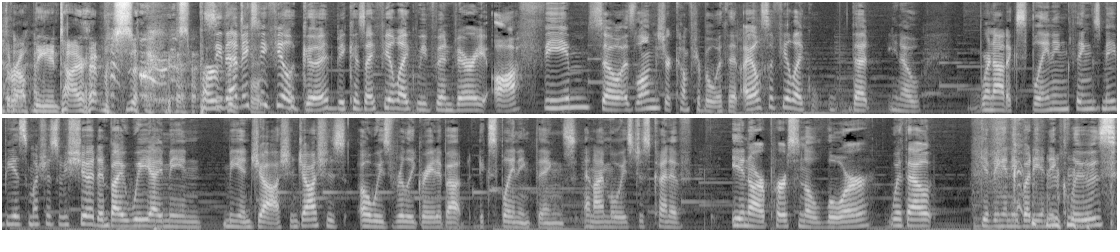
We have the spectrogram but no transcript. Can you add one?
throughout the entire episode. See, that makes me feel good because I feel like we've been very off theme. So as long as you're comfortable with it, I also feel like that you know we're not explaining things maybe as much as we should. And by we, I mean me and Josh. And Josh is always really great about explaining things, and I'm always just kind of in our personal lore without giving anybody any clues.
